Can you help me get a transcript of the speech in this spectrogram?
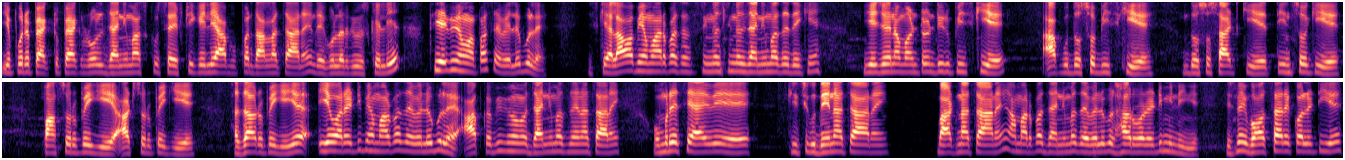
ये पूरे पैक टू पैक रोल जानी मास्क को सेफ्टी के लिए आप ऊपर डालना चाह रहे हैं रेगुलर यूज़ के लिए तो ये भी हमारे पास अवेलेबल है। इसके अलावा भी हमारे पास ऐसा सिंगल सिंगल जानी माज देखिए। ये जो है ना वन ट्वेंटी रुपीज़ की है, आपको दो सौ बीस की है दो सौ साठ की है तीन सौ की है पाँच सौ रुपये की है आठ सौ रुपये की है, हज़ार रुपये की ये ये वैरायटी भी हमारे पास अवेलेबल है। आप कभी भी हम जानी मस लेना चाह रहे हैं, उम्र से आए हुए है, किसी को देना चाह रहे हैं, बांटना चाह रहे हैं, हमारे पास जानी मस अवेलेबल हर वैरायटी मिलेंगे। इसमें बहुत सारे क्वालिटी है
